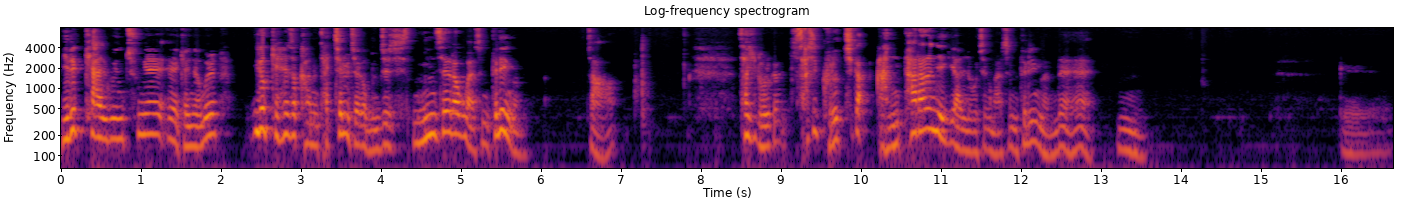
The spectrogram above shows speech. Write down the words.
이렇게 알고 있는 충의 개념을 이렇게 해석하는 자체를 제가 문제 문제라고 말씀드리는 겁니다. 자, 사실 그럴까? 사실 그렇지가 않다라는 얘기하려고 제가 말씀드리는 건데, 음, 그,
